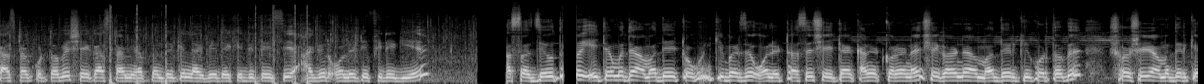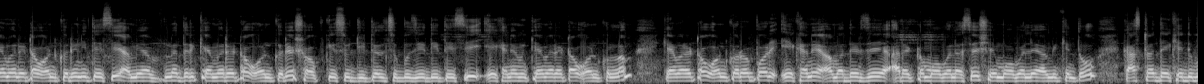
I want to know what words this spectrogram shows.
কাজটা করতে হবে, সেই কাজটা আমি আপনাদেরকে লাইভে দেখিয়ে দিতেছি। আগের অলরেডি ফিরে গিয়ে। আচ্ছা যেহেতু এটার মধ্যে আমাদের টোকন কিপার যে ওয়ালেটটা আছে, সেইটা কানেক্ট করা নাই সে কারণে আমাদের কি করতে হবে? সরাসরি আমাদের ক্যামেরাটা অন করে নিতেছি। আমি আপনাদের ক্যামেরাটা অন করে সব কিছু ডিটেলস বুঝিয়ে দিতেছি। এখানে আমি ক্যামেরাটা অন করলাম। ক্যামেরাটা অন করার পর এখানে আমাদের যে আরেকটা মোবাইল আছে, সেই মোবাইলে আমি কিন্তু কাজটা দেখে দিব।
